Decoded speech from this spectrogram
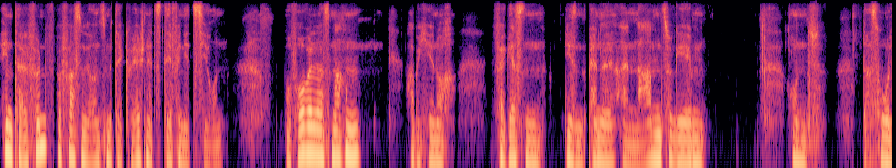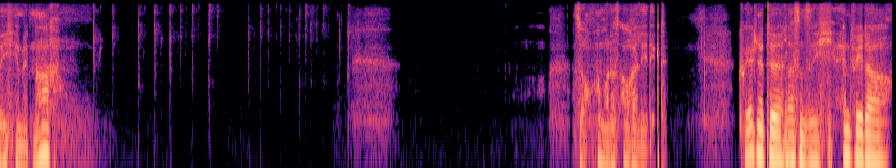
In Teil 5 befassen wir uns mit der Querschnittsdefinition. Bevor wir das machen, habe ich hier noch vergessen, diesem Panel einen Namen zu geben. Und das hole ich hiermit nach. So, haben wir das auch erledigt. Querschnitte lassen sich entweder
